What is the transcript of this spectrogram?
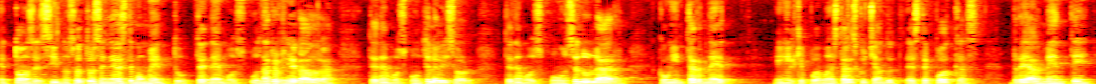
entonces, si nosotros en este momento tenemos una refrigeradora, tenemos un televisor, tenemos un celular con internet en el que podemos estar escuchando este podcast, realmente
